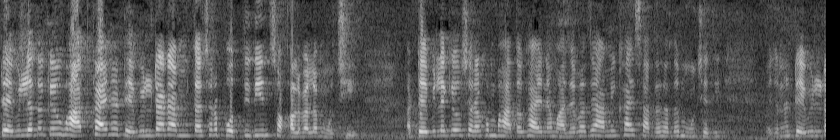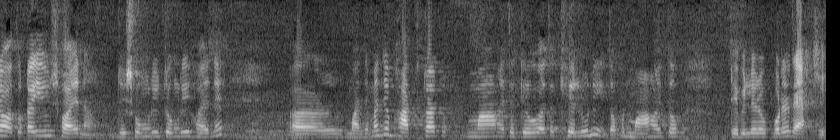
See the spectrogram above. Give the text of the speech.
টেবিলে তো কেউ ভাত খায় না। টেবিলটা আমি তাছাড়া প্রতিদিন সকালবেলা মুছি। আর টেবিলে কেউ সেরকম ভাতও খায় না। মাঝে মাঝে আমি খাই, সাথে সাথে মুছে দিই। ওই জন্য টেবিলটা অতটা ইউজ হয় না, যে সঙ্গড়ি টঙ্গড়ি হয় না। আর মাঝে মাঝে ভাতটা মা হয়তো কেউ হয়তো খেলুনি, তখন মা হয়তো টেবিলের ওপরে রাখে।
